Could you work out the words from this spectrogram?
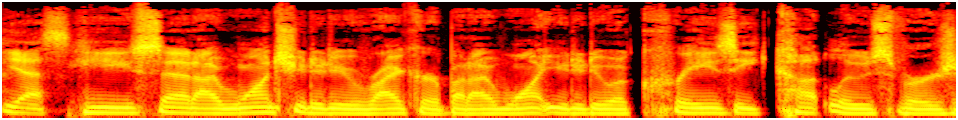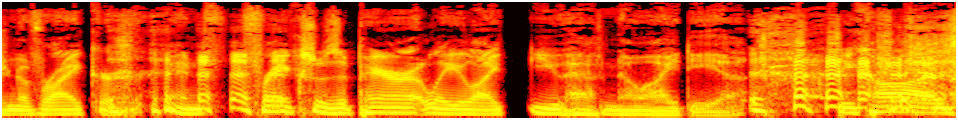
Yes. He said, I want you to do Riker, but I want you to do a crazy cut loose version of Riker. And Frakes was apparently like, you have no idea. Because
